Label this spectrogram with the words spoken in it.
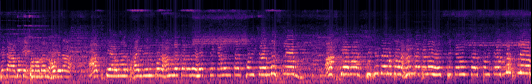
সেটা আদতে সমাধান হবে না। আজকে আমার ভাইদের উপর হামলা চালানো হচ্ছে কারণ তার পরিচয় মুসলিম। আজকে আমার শিশুদের উপর হামলা চালানো হচ্ছে কারণ তার পরিচয় মুসলিম।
